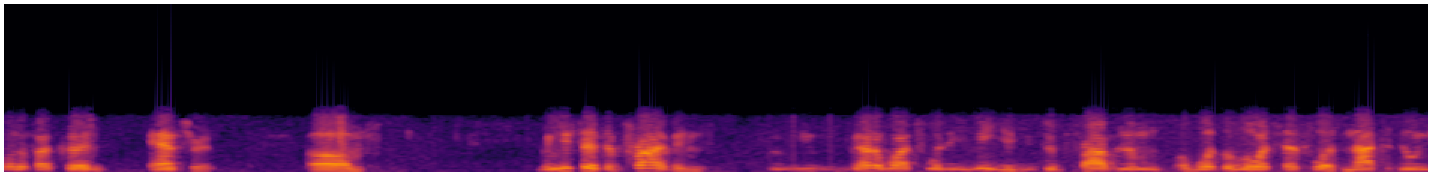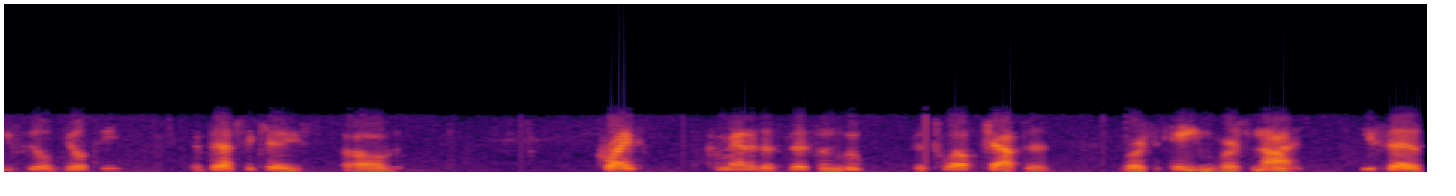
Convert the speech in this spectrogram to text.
Well, if I could answer it, um, when you said depriving, you got to watch what you mean. You, depriving them of what the Lord says for us not to do, and you feel guilty. If that's the case, um, Christ commanded us this in Luke the 12th chapter, verse 8 and verse 9. He says,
